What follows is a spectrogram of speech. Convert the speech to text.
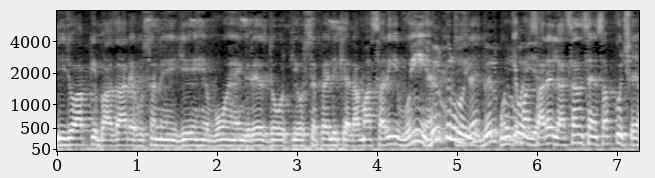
ये जो आपके बाज़ार हुसन है ये हैं वो हैं अंग्रेज़ दौर की उससे पहले के अलामा सारी वही हैं बिल्कुल वही। बिल्कुल उनके पास सारे लाइसेंस हैं सब कुछ है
